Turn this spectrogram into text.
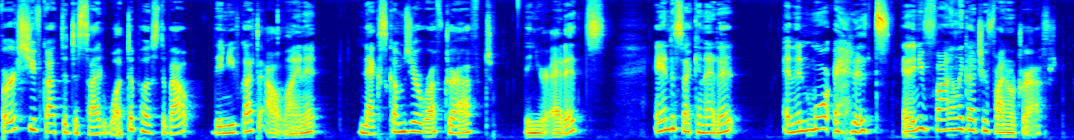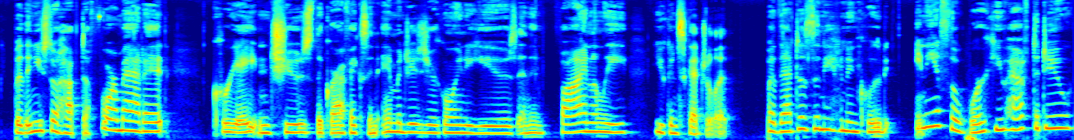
First, you've got to decide what to post about, then you've got to outline it. Next comes your rough draft, then your edits, and a second edit, and then more edits, and then you finally got your final draft. But then you still have to format it, create and choose the graphics and images you're going to use, and then finally you can schedule it. But that doesn't even include any of the work you have to do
